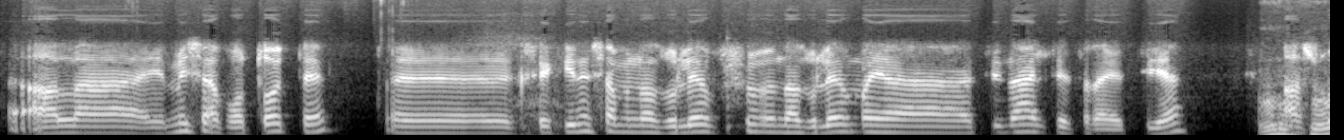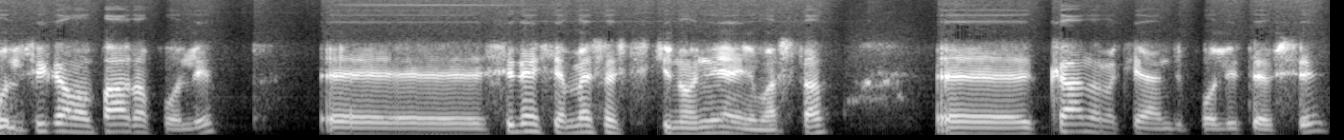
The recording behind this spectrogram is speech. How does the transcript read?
Αλλά εμείς από τότε ε, ξεκίνησαμε να δουλεύουμε, να δουλεύουμε για την άλλη τετραετία. Ασχοληθήκαμε πάρα πολύ. Ε, συνέχεια μέσα στη κοινωνία ήμασταν. Ε, κάναμε και αντιπολίτευση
